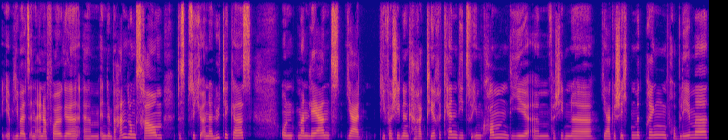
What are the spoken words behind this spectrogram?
jeweils in einer Folge ähm, in dem Behandlungsraum des Psychoanalytikers. Und man lernt ja die verschiedenen Charaktere kennen, die zu ihm kommen, die ähm, verschiedene ja Geschichten mitbringen, Probleme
